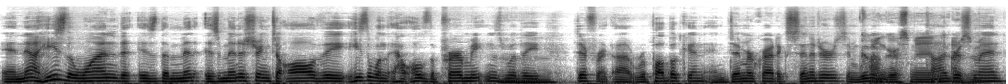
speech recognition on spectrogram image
And now he's the one that is the is ministering to all the. He's the one that holds the prayer meetings with the different uh, Republican and Democratic senators and Congressmen, congressmen,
